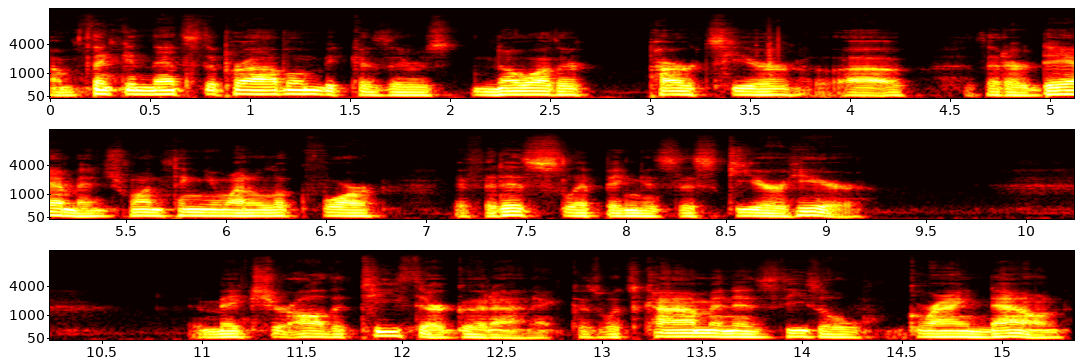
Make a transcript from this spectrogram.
I'm thinking that's the problem because there's no other parts here uh, that are damaged. One thing you want to look for if it is slipping is this gear here and make sure all the teeth are good on it because what's common is these will grind down.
